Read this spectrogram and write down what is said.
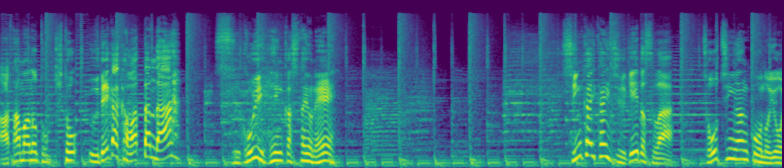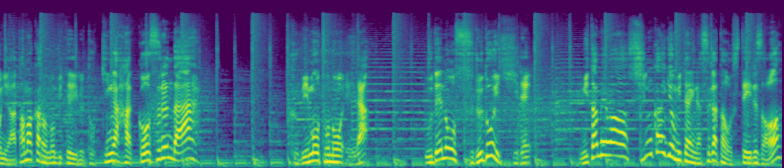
頭の突起と腕が変わったんだ。すごい変化したよね。深海怪獣ゲイドスは提灯あんこうのように頭から伸びている突起が発光するんだ。首元のエラ腕の鋭いヒレ見た目は深海魚みたいな姿をしているぞ。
